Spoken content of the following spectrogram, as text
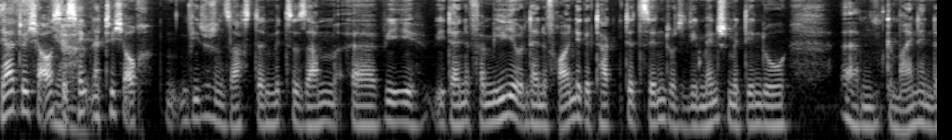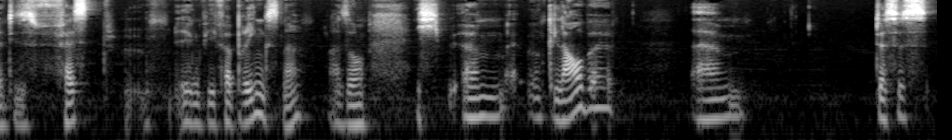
Ja, durchaus. Ja. Das hängt natürlich auch, wie du schon sagst, damit zusammen, äh, wie, wie deine Familie und deine Freunde getaktet sind oder die Menschen, mit denen du ähm, gemeinhin dieses Fest irgendwie verbringst. Ne? Also ich ähm, glaube, ähm, dass es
